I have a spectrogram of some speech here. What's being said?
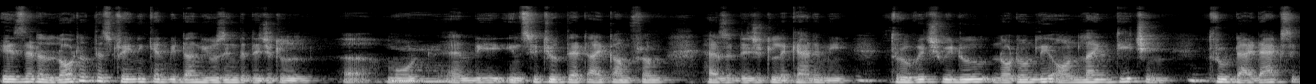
is that a lot of this training can be done using the digital uh, mode. Mm. And the institute that I come from has a digital academy mm. through which we do not only online teaching mm. through didactic,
